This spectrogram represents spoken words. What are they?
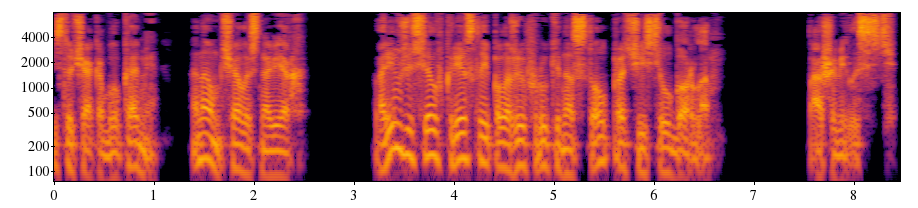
И, стуча каблуками, она умчалась наверх, Варим же сел в кресло и, положив руки на стол, прочистил горло. — Ваша милость,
